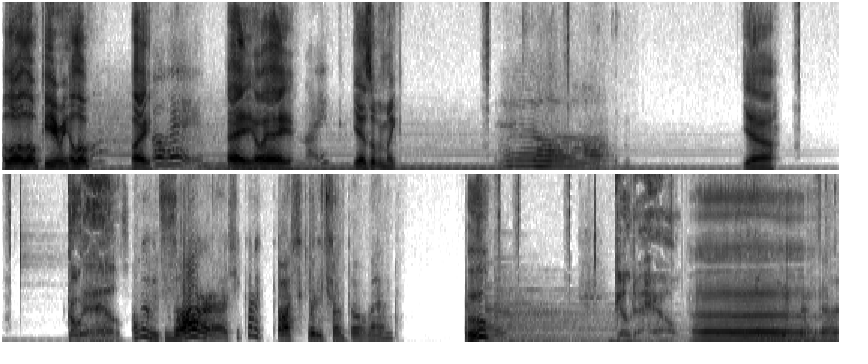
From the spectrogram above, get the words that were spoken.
hello, hello. Can you hear me? Hello. Hi. Oh hey, Hey. Oh hey. Mike. Yeah, it's open mic. Damn. Yeah. Go to hell. Oh, it was Zara. She kind of. Oh, she's really short though, man. I'm Who? sorry. Go to hell. Uh.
